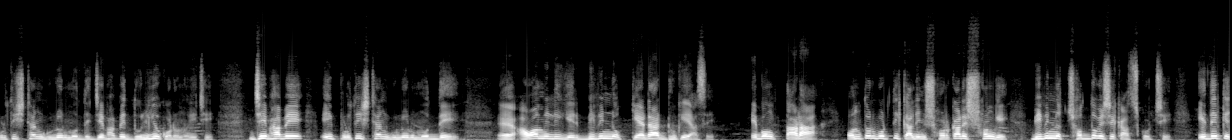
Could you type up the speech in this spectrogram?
প্রতিষ্ঠানগুলোর মধ্যে যেভাবে দলীয়করণ হয়েছে, যেভাবে এই প্রতিষ্ঠানগুলোর মধ্যে আওয়ামী লীগের বিভিন্ন ক্যাডার ঢুকে আসে এবং তারা অন্তর্বর্তীকালীন সরকারের সঙ্গে বিভিন্ন ছদ্মবেশে কাজ করছে, এদেরকে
